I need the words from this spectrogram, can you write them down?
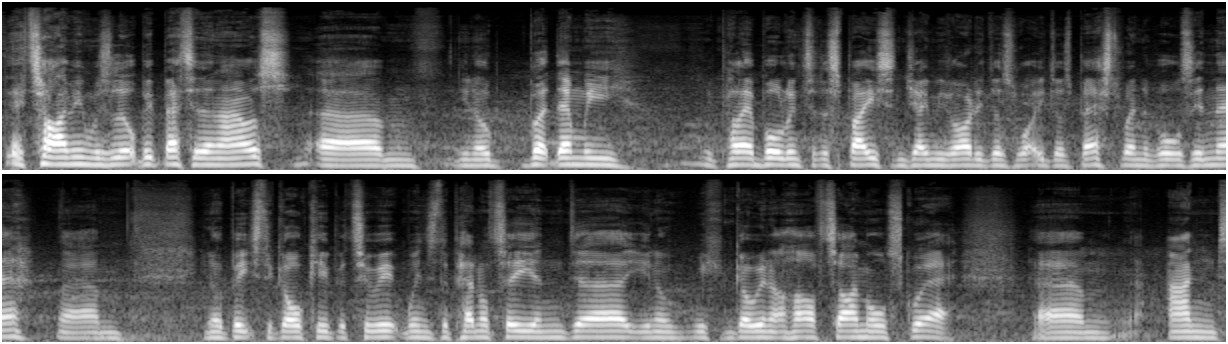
their timing was a little bit better than ours. Um, you know, but then we we play a ball into the space, and Jamie Vardy does what he does best when the ball's in there. Um, you know, beats the goalkeeper to it, wins the penalty, and uh, you know we can go in at half time all square. Um, and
